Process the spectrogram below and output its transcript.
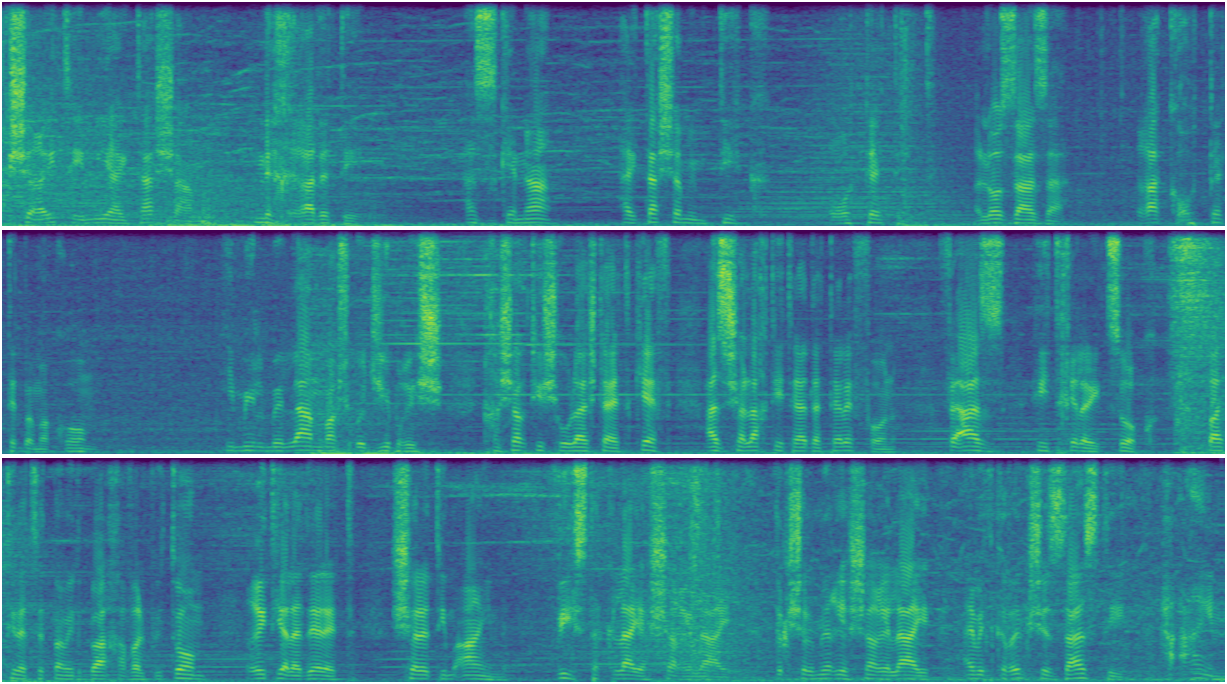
וכשראיתי מי הייתה שם, נחרדתי. הזקנה הייתה שם עם תיק, רוטטת, לא זזה, רק רוטטת במקום. היא מלמלה משהו בג'יבריש, חשבתי שאולי יש לה התקף, אז שלחתי את היד לטלפון, ואז היא התחילה לצעוק. באתי לצאת מהמטבח, אבל פתאום ראיתי על הדלת שלט עם עין, והיא הסתכלה ישר אליי, וכשאני אומר ישר אליי, אני מתכוון כשזזתי, העין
